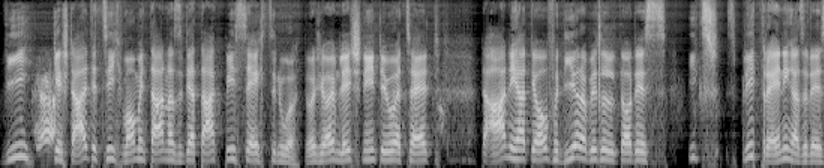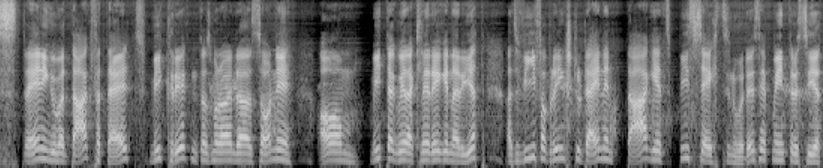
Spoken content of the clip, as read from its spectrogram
wie Ja. gestaltet sich momentan also der Tag bis 16 Uhr? Du hast ja im letzten Interview erzählt, der Arni hat ja auch von dir ein bisschen da das X-Split-Training, also das Training über den Tag verteilt, mitkriegt und dass man da in der Sonne am Mittag wieder ein bisschen regeneriert. Also wie verbringst du deinen Tag jetzt bis 16 Uhr? Das hätte mich interessiert.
